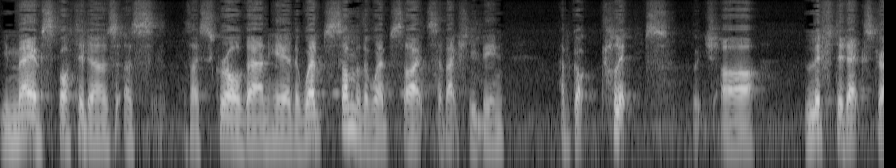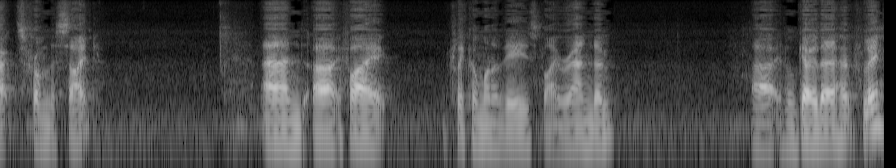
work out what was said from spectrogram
you may have spotted as, as as I scroll down here, the web some of the websites have actually been have got clips which are lifted extracts from the site. And uh, if I click on one of these by random, uh, it'll go there hopefully.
